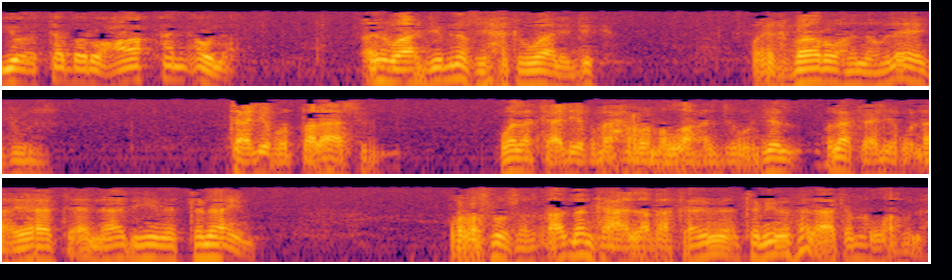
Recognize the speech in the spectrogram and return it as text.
يعتبر عاقا أو لا؟ الواجب نصيحة والدك وإخباره أنه لا يجوز. تعليق الطلاسم ولا تعليق ما حرم الله عز وجل ولا تعليق الآيات لأن هذه من التمائم والرسول صلى الله عليه وسلم قال من تعلق تميمة فلا أتم الله له.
